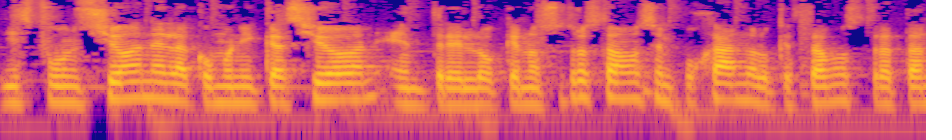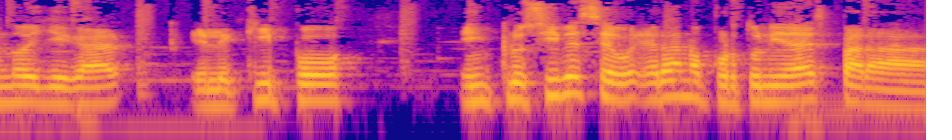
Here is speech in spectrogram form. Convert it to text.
disfunción en la comunicación entre lo que nosotros estábamos empujando, lo que estábamos tratando de llegar, el equipo, inclusive se, eran oportunidades para,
